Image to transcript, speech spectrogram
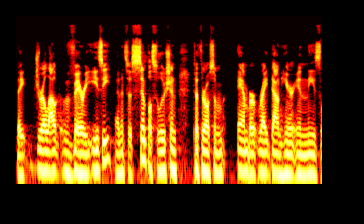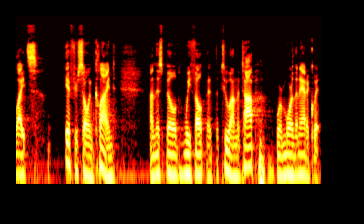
They drill out very easy and it's a simple solution to throw some amber right down here in these lights if you're so inclined. On this build, we felt that the two on the top were more than adequate.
